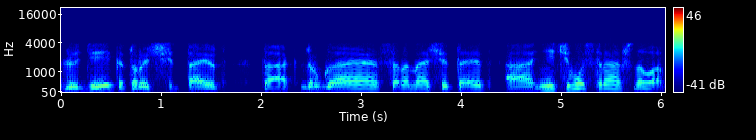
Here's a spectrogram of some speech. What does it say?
людей, которые считают так. Другая сторона считает, а ничего страшного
